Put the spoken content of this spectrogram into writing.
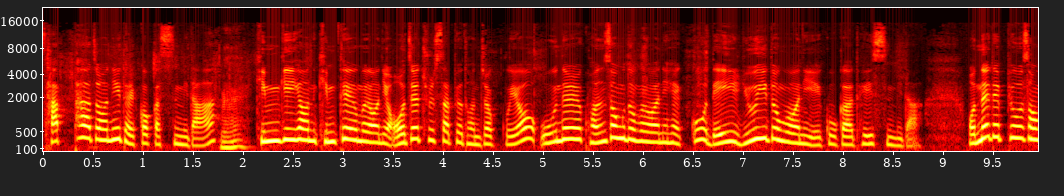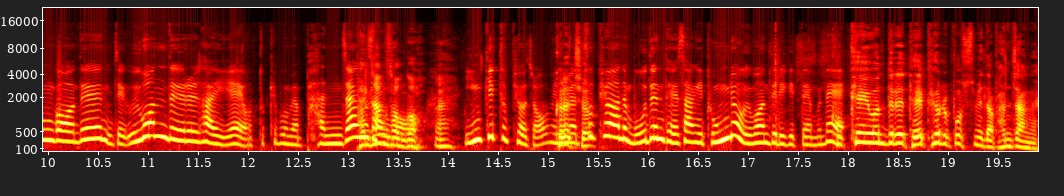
4파전이 될 것 같습니다. 네. 김기현, 김태흠 의원이 어제 출사표 던졌고요. 오늘 권성동 의원이 했고 내일 유이동 의원이 예고가 돼 있습니다. 원내대표 선거는 이제 의원들 사이에 어떻게 보면 반장, 반장 선거, 선거. 네. 인기 투표죠. 왜냐하면 그렇죠. 투표하는 모든 대상이 동료 의원들이기 때문에 국회의원들의 대표를 뽑습니다. 반장을.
